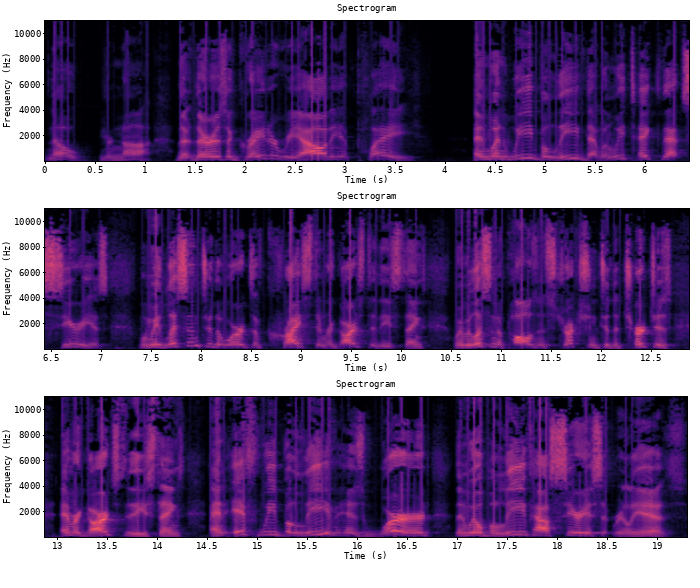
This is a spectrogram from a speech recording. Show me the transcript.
No, you're not. There, there is a greater reality at play. And when we believe that, when we take that serious, when we listen to the words of Christ in regards to these things, when we listen to Paul's instruction to the churches in regards to these things, and if we believe his word, then we'll believe how serious it really is.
